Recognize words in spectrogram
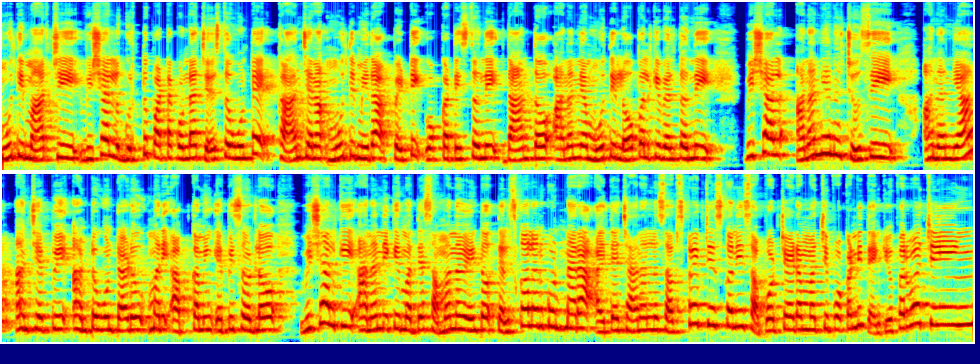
మూతి మార్చి విశాల్ గుర్తుపట్టకుండా చేస్తూ ఉంటే కాంచన మూతి మీద పెట్టి ఒక్కటిస్తుంది. దాంతో అనన్య మూతి లోపలికి వెళ్తుంది. విశాల్ అనన్యను చూసి అనన్య అని చెప్పి అంటూ ఉంటాడు. మరి అప్కమింగ్ ఎపిసోడ్లో విశాల్కి అనన్యకి మధ్య సంబంధం ఏంటో తెలుసుకోవాలనుకుంటున్నారా? అయితే ఛానల్ను సబ్స్క్రైబ్ చేసుకొని సపోర్ట్ చేయడం మర్చిపోకండి. థ్యాంక్ యూ ఫర్ వాచింగ్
